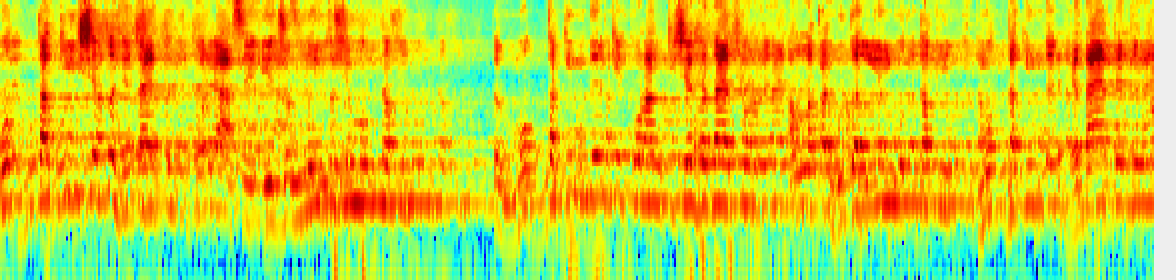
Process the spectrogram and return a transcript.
মোত্তাকি সে তো হেদায়েতের উপরে আছে জন্যই তো সে মোত্তাকি। মোত্তাকিনদেরকে জন্য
